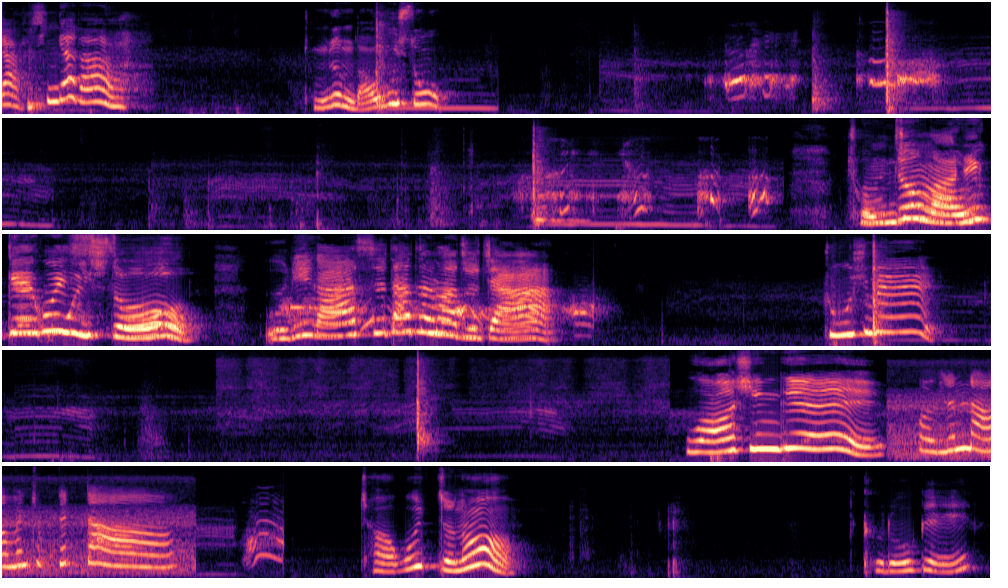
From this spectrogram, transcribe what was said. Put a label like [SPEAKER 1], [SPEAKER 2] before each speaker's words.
[SPEAKER 1] 야, 신기하다.
[SPEAKER 2] 점점 나오고 있어. 점점 알을 깨고 있어.
[SPEAKER 1] 우리가 쓰다듬어 주자.
[SPEAKER 2] 조심해. 와, 신기해.
[SPEAKER 1] 얼른 나오면 좋겠다.
[SPEAKER 2] 자고 있잖아. 그러게.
